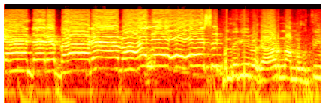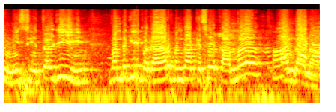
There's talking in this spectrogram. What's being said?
ਆ ਦਰਬਾਰਾਂ ਵਾਲੇ ਬੰਦਗੀ ਬਗੈਰ ਨਾ ਮੁਕਤੀ ਹੋਣੀ ਸੀਤਲ ਜੀ। ਬੰਦਗੀ ਬਗੈਰ ਬੰਦਾ ਕਿਸੇ ਕੰਮ ਆਉਂਦਾ ਨਾ।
